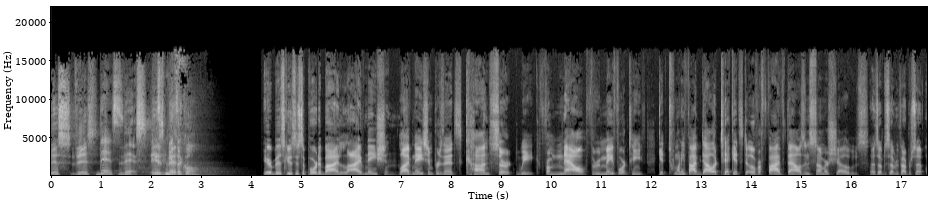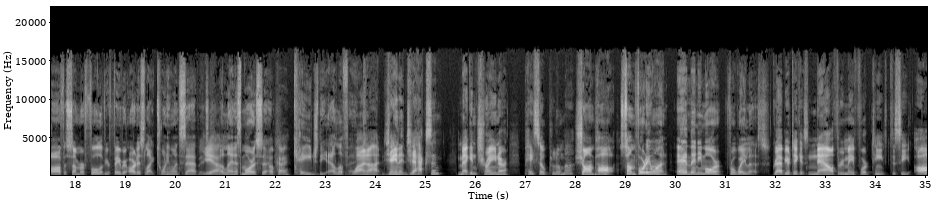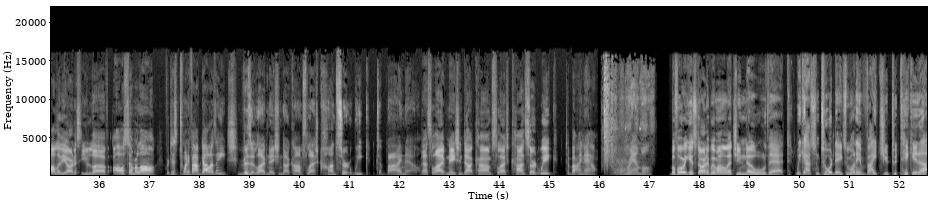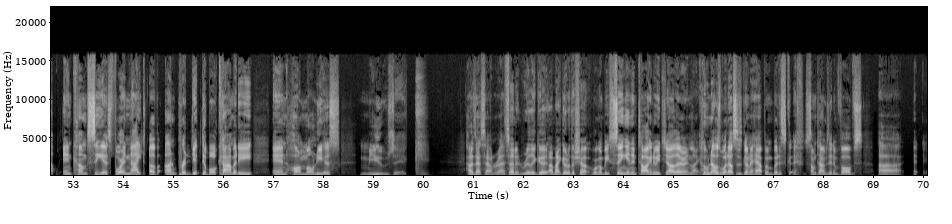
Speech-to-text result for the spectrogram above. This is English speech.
This This This This is mythical. Ear Biscuits is supported by Live Nation. Live Nation presents Concert Week. From now through May 14th, get $25 tickets to over 5,000 summer shows. That's up to 75% off a summer full of your favorite artists like 21 Savage, Yeah. Alanis Morissette, Okay. Cage the Elephant, Why not? Janet Jackson, Meghan Trainor, Peso Pluma? Sean Paul, Sum 41, and many more for way less. Grab your tickets now through May 14th to see all of the artists you love all summer long for just $25 each. Visit livenation.com slash concert week to buy now. That's livenation.com slash concert week to buy now. Ramble. Before we get started, we want to let you know that we got some tour dates. We want to invite you to take it up and come see us for a night of unpredictable comedy and harmonious music. How does that sound, That sounded really good. I might go to the show. We're gonna be singing and talking to each other, and like, who knows what else is gonna happen? But it's sometimes it involves uh,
